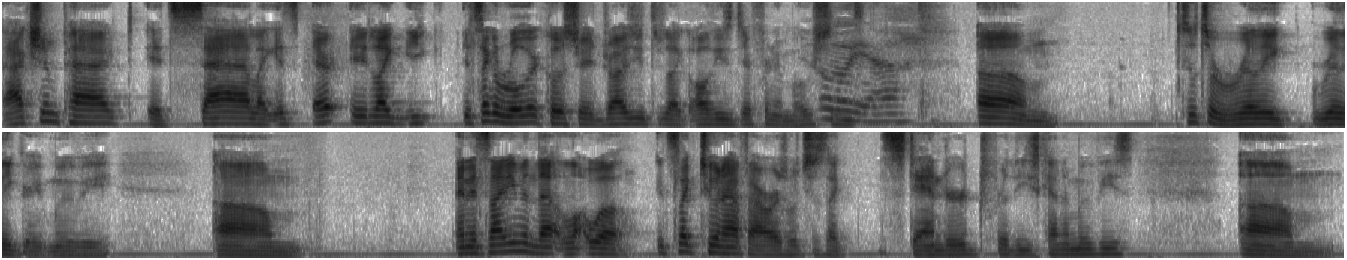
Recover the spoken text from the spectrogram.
action packed. It's sad. Like it's it, like you, it's like a roller coaster. It drives you through like all these different emotions. Oh yeah. Um, so it's a really really great movie. Um, and it's not even that long. Well, it's like two and a half hours, which is like standard for these kind of movies. Um,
